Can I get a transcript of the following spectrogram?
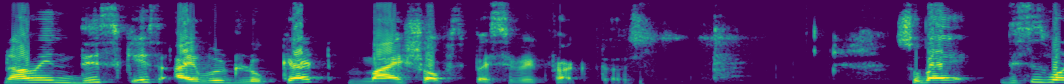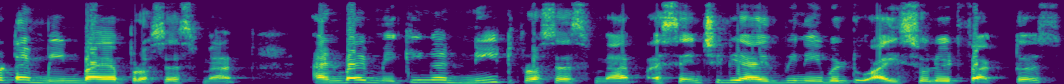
Now in this case I would look at my shop specific factors. So by this is what I mean by a process map. And by making a neat process map essentially I've been able to isolate factors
